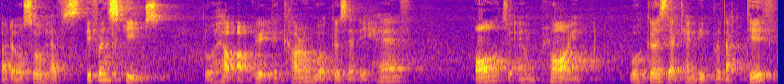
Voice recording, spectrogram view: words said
but also have different schemes to help upgrade the current workers that they have or to employ workers that can be productive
